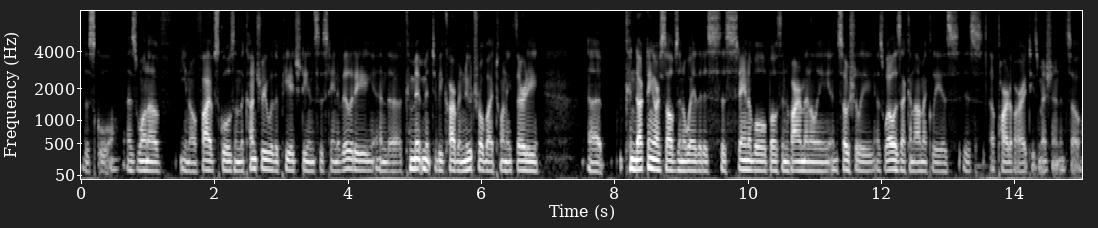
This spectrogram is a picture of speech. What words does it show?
the school as one of you know five schools in the country with a PhD in sustainability and a commitment to be carbon neutral by 2030 uh, conducting ourselves in a way that is sustainable both environmentally and socially as well as economically is is a part of RIT's mission and so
